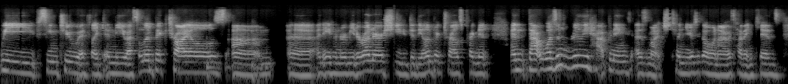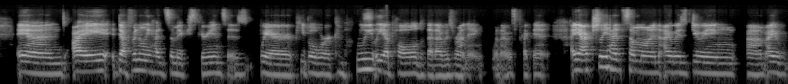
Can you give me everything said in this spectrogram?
we seem to with like in the US Olympic trials, um, uh, an 800 meter runner. She did the Olympic trials pregnant. And that wasn't really happening as much 10 years ago when I was having kids. And I definitely had some experiences where people were completely appalled that I was running when I was pregnant. I actually had someone I was doing, um, I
